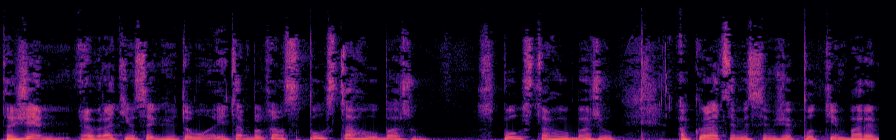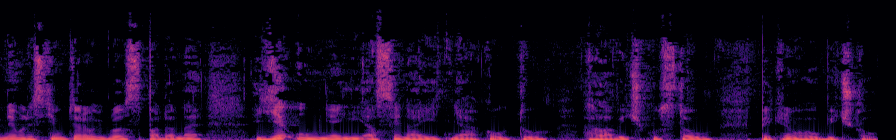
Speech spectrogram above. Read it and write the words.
Takže vrátím se k tomu. Je tam, byl tam spousta houbařů. Spousta houbařů. Akorát si myslím, že pod tím barevným listím, které už bylo spadané, je umění asi najít nějakou tu hlavičku s tou pěknou houbičkou.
